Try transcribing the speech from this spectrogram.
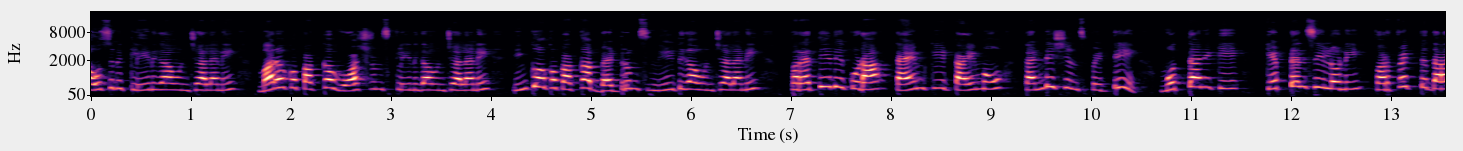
హౌస్ని క్లీన్గా ఉంచాలని మరొక పక్క వాష్రూమ్స్ క్లీన్గా ఉంచాలని ఇంకొక పక్క బెడ్రూమ్స్ నీట్గా ఉంచాలని ప్రతిదీ కూడా టైంకి టైము కండిషన్స్ పెట్టి మొత్తానికి కెప్టెన్సీలోని పర్ఫెక్ట్ ద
